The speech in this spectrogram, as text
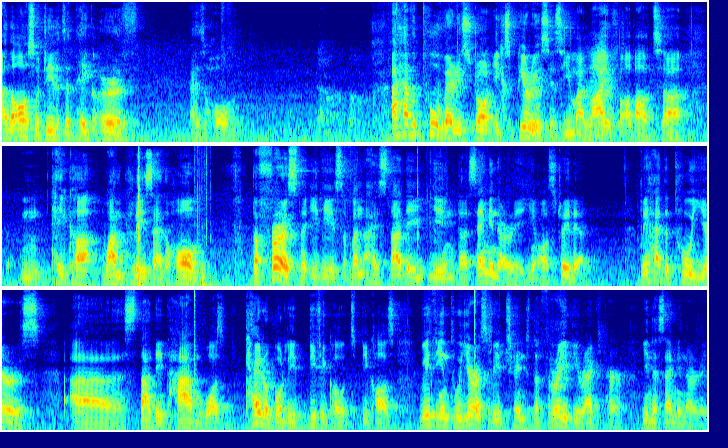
And also Jesus take earth as home. I have two very strong experiences in my life about uh, mm, take uh, one place at home. The first it is when I studied in the seminary in Australia. We had two years uh, study time was terribly difficult because within two years we changed the three director in the seminary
